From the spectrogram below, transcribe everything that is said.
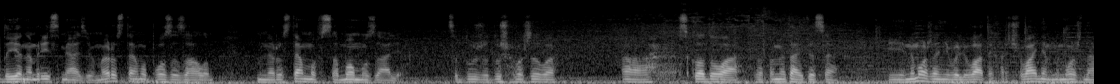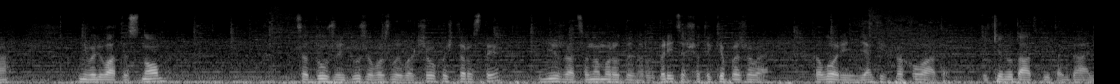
дає нам ріст м'язів. Ми ростемо поза залом, ми не ростемо в самому залі. Це дуже дуже важлива складова. Запам'ятайте це. І не можна нівелювати харчуванням, не можна нівелювати сном. Це дуже і дуже важливо. Якщо ви хочете рости, їжа це номер один. Розберіться, що таке БЖВ, калорії, як їх рахувати, які додатки і так далі.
